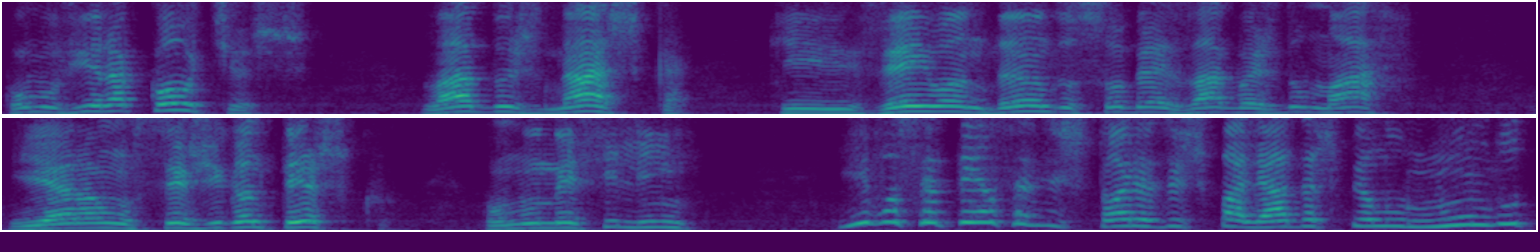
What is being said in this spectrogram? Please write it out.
como Viracoutias, lá dos Nazca, que veio andando sobre as águas do mar e era um ser gigantesco, como o Nefilim. E você tem essas histórias espalhadas pelo mundo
